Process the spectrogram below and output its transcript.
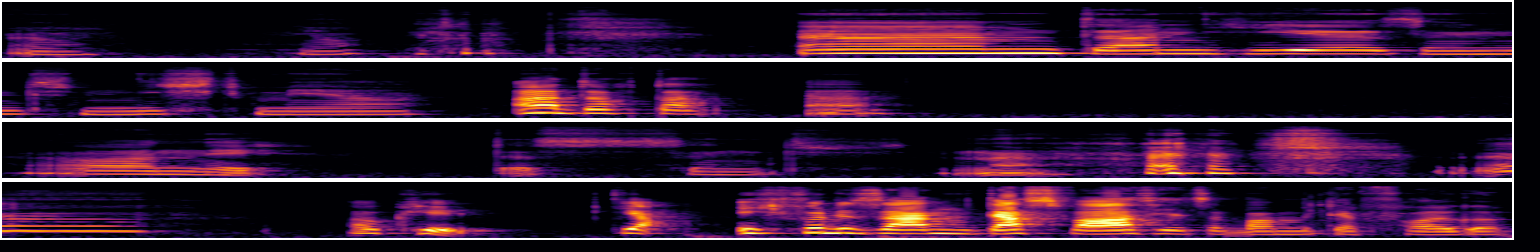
Äh, ja. ähm, dann hier sind nicht mehr. Ah, doch, da. Äh. Oh, nee. Das sind. Na. Äh, okay ja, ich würde sagen, das war es jetzt aber mit der Folge.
